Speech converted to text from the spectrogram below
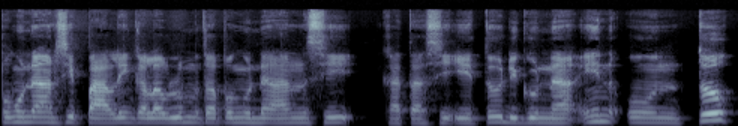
Penggunaan si paling kalau belum tahu penggunaan si, kata si itu digunain untuk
